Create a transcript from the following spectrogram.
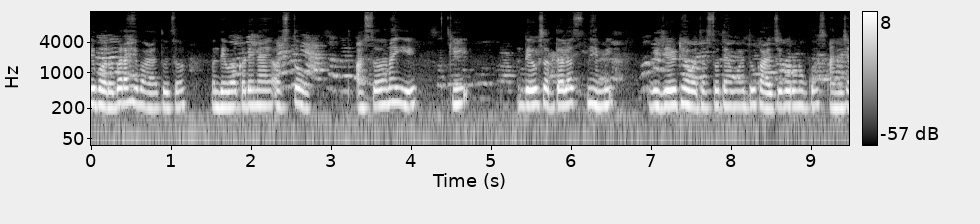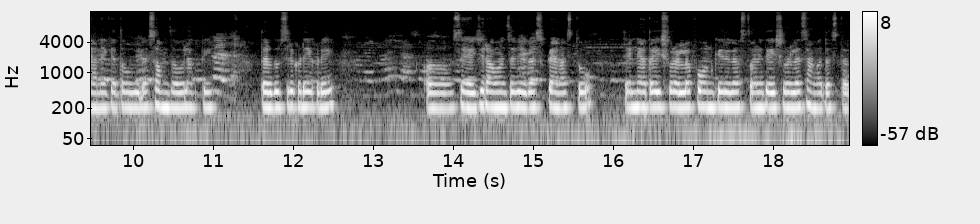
ते बरोबर आहे बाळा तुझं पण देवाकडे नाही असतो. असं नाही आहे की देव सध्यालाच नेहमी विजयी ठेवत असतो त्यामुळे तू काळजी करू नकोस आणि जानकी आता ओवीला समजावं लागते. तर दुसरीकडे इकडे सयाजीरावांचा वेगळाच प्लॅन असतो त्यांनी आता ईश्वराला फोन केलेला असतो आणि त्या ईश्वराला सांगत असतात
